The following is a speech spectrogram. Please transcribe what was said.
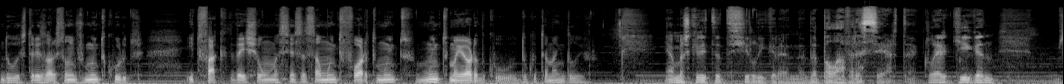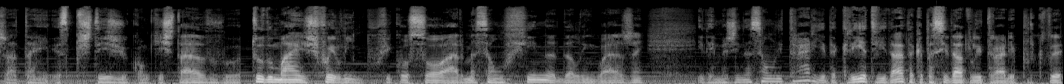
2, 3 horas, são livros muito curtos e de facto deixam uma sensação muito forte, muito, muito maior do que, o, do que o tamanho do livro. É uma escrita de filigrana, da palavra certa. Claire Keegan já tem esse prestígio conquistado. Tudo mais foi limpo, ficou só a armação fina da linguagem e da imaginação literária, da criatividade, da capacidade literária, porque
